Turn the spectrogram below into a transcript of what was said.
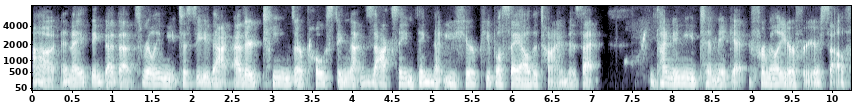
uh, and I think that that's really neat to see that other teens are posting that exact same thing that you hear people say all the time is that you kind of need to make it familiar for yourself.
